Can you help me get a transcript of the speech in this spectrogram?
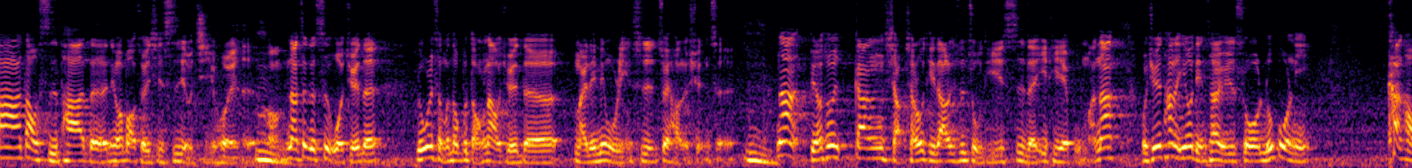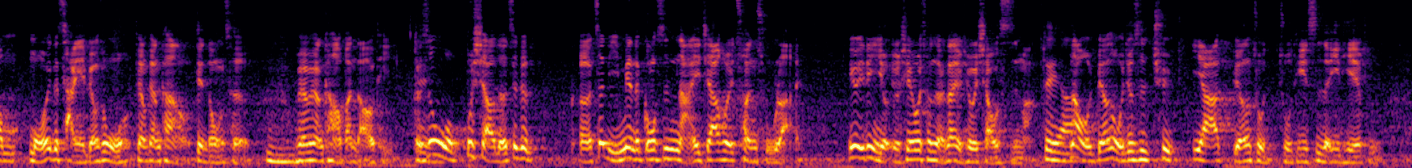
八到十趴的年化报酬其实是有机会的哦。嗯、那这个是我觉得，如果你什么都不懂，那我觉得买零零五零是最好的选择。嗯，那比方说刚刚小小鹿提到的就是主题式的 ETF 嘛。那我觉得它的优点在于说，如果你看好某一个产业，比方说我非常非常看好电动车，嗯，我非常非常看好半导体，可是我不晓得这个呃这里面的公司哪一家会窜出来，因为一定有有些会窜出来，但有些会消失嘛。对啊。那我比方说，我就是去压，比方主主题式的 ETF。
